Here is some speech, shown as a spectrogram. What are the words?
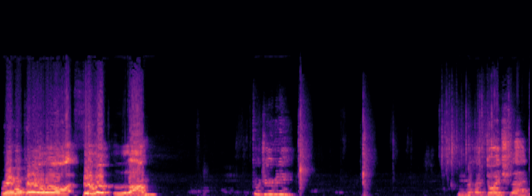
Rainbow parallel Philipp Lahm. Go Germany! Viva la Deutschland!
